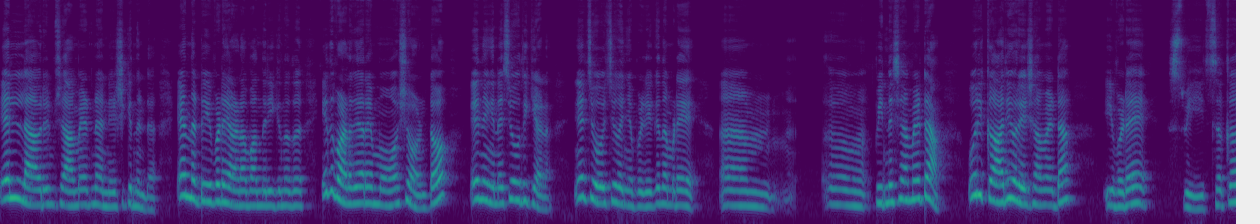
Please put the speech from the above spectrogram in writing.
എല്ലാവരും ശ്യാമേട്ടനെ അന്വേഷിക്കുന്നുണ്ട്. എന്നിട്ട് ഇവിടെയാണോ വന്നിരിക്കുന്നത്? ഇത് വളരെയേറെ മോശമുണ്ടോ? എന്നിങ്ങനെ ചോദിക്കുകയാണ്. ഞാൻ ചോദിച്ചു കഴിഞ്ഞപ്പോഴേക്കും നമ്മുടെ പിന്നെ ശ്യാമേട്ടാ ഒരു കാര്യം അറിയാം ശ്യാമേട്ടാ? ഇവിടെ സ്വീറ്റ്സ് ഒക്കെ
